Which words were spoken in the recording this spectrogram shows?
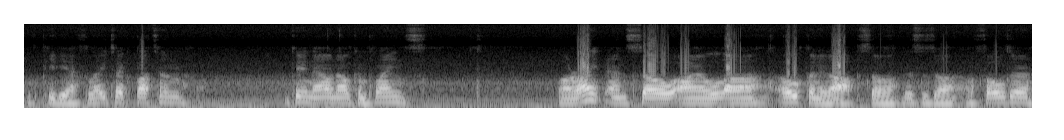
with PDF LaTeX button. Okay, now no complaints. Alright, and so I'll uh, open it up. So this is a, a folder.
